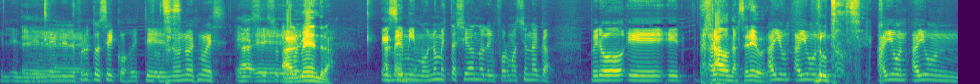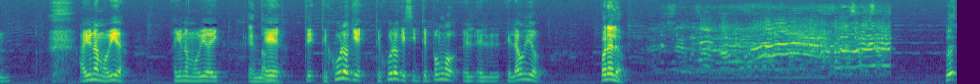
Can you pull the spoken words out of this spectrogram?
El, el- el- el- el Eh, fruto seco. Este no, no es nuez. Ah, es- es eh, Almendra. Ese almendra. mismo. No me está llegando la información acá. Pero eh, eh, donde al cerebro. hay un, hay un, Fruto hay un, hay un, hay una movida. Hay una movida ahí. ¿En dónde? Eh, te, te juro que, te juro que si te pongo el, el- el audio, Ponelo. Eh,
